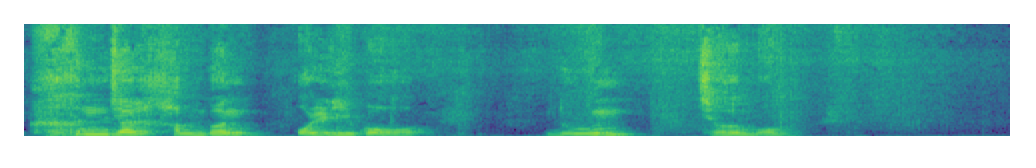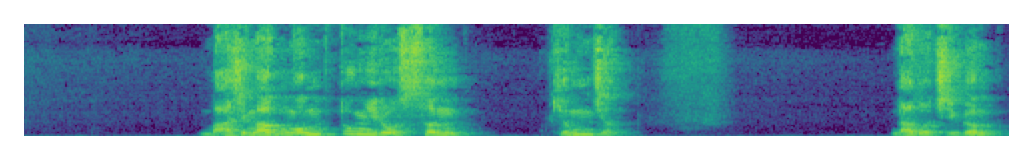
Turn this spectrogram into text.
큰 절 한 번 올리고 누운 저 몸. 마지막 몸뚱이로 선 경전. 나도 지금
